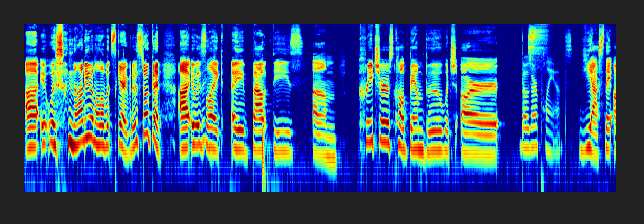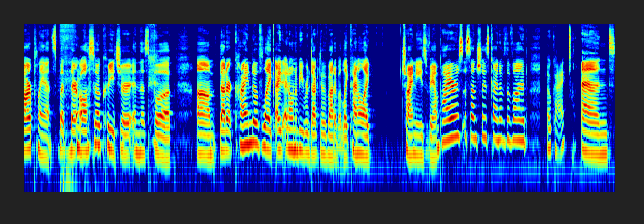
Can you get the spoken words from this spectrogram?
Uh, it was not even a little bit scary, but it was still good. Uh, it was like about these um, creatures called bamboo, which are Those are plants. yes, they are plants, but they're also a creature in this book um, that are kind of like I, I don't want to be reductive about it, but like kind of like Chinese vampires. Essentially, is kind of the vibe Okay. and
